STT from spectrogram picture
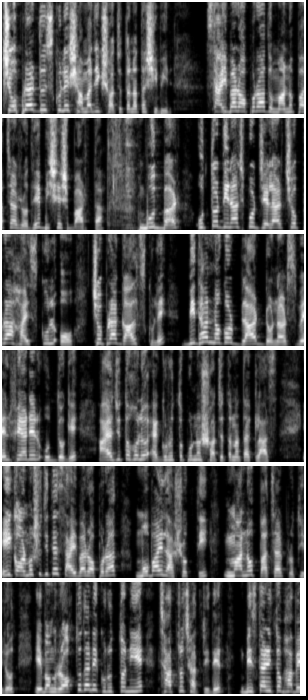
চোপড়ার দুই স্কুলে সামাজিক সচেতনতা শিবির। সাইবার অপরাধ ও মানব পাচার রোধে বিশেষ বার্তা। বুধবার উত্তর দিনাজপুর জেলার চোপড়া হাই স্কুল ও চোপড়া গার্লস স্কুলে বিধাননগর ব্লাড ডোনার্স ওয়েলফেয়ারের উদ্যোগে আয়োজিত হলো এক গুরুত্বপূর্ণ সচেতনতা ক্লাস। এই কর্মসূচিতে সাইবার অপরাধ, মোবাইল আসক্তি, মানব পাচার প্রতিরোধ এবং রক্তদানে গুরুত্ব নিয়ে ছাত্রছাত্রীদের বিস্তারিতভাবে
